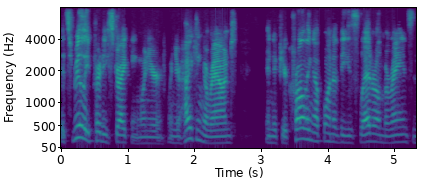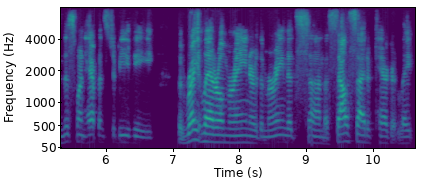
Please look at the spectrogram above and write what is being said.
it's really pretty striking when you're when you're hiking around and if you're crawling up one of these lateral moraines and this one happens to be the the right lateral moraine or the moraine that's on the south side of Taggart Lake,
